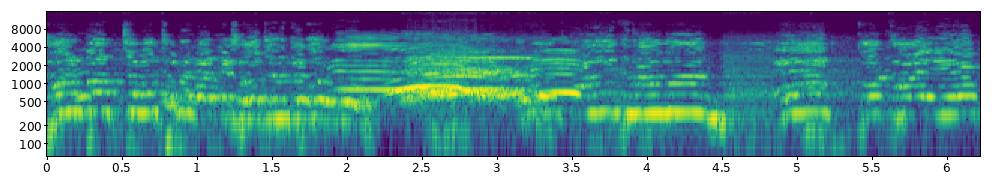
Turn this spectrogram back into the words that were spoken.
সর্বোচ্চ ছোটবাকে সহযোগিতা করব। রহমান এক কথায় এক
